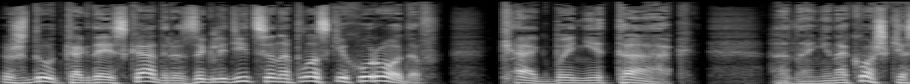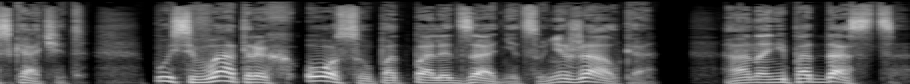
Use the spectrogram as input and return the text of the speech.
Ждут, когда эскадра заглядится на плоских уродов. Как бы не так. Она не на кошке скачет. Пусть в атрах осу подпалит задницу, не жалко. А она не поддастся.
